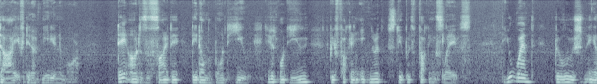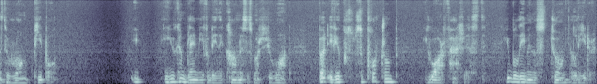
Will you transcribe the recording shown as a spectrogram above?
die if they don't need you anymore. They are the society, they don't want you. They just want you to be fucking ignorant, stupid fucking slaves. You went revolution against the wrong people. You, you can blame me for being a communist as much as you want, but if you support Trump, you are fascist. You believe in a strong leader.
